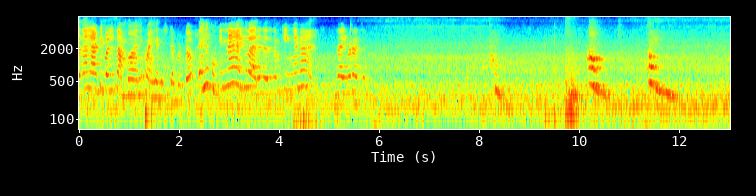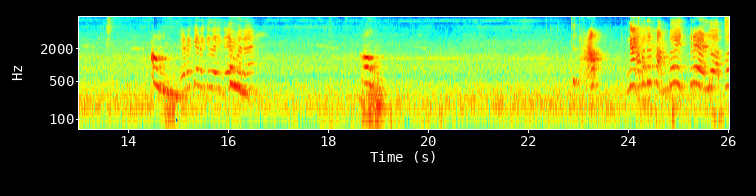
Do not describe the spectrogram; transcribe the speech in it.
കുറെ നല്ല അടിപൊളി സംഭവം എനിക്ക് ഭയങ്കര ഇഷ്ടപ്പെട്ടു. എനിക്കും. പിന്നെ ഇത് വരുന്നത് നമുക്ക് ഇങ്ങനെ ദാ ഇവിടെ വെച്ച്. ഇടയ്ക്കിടയ്ക്ക് ഇതേപോലെ. അപ്പൊ സംഭവം ഇത്രേ ഉള്ളൂ. അപ്പൊ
